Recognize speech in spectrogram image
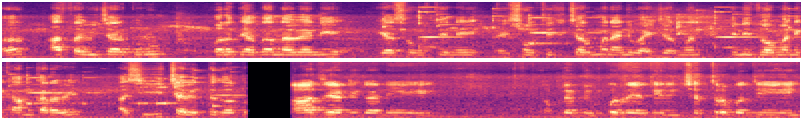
आता विचार करून परत एकदा नव्याने या संस्थेने संस्थेचे चेअरमन आणि व्हाईस चेअरमन यांनी जोमाने काम करावे अशी इच्छा व्यक्त करतो. आज या ठिकाणी आपल्या पिंपर्ण येथील छत्रपती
